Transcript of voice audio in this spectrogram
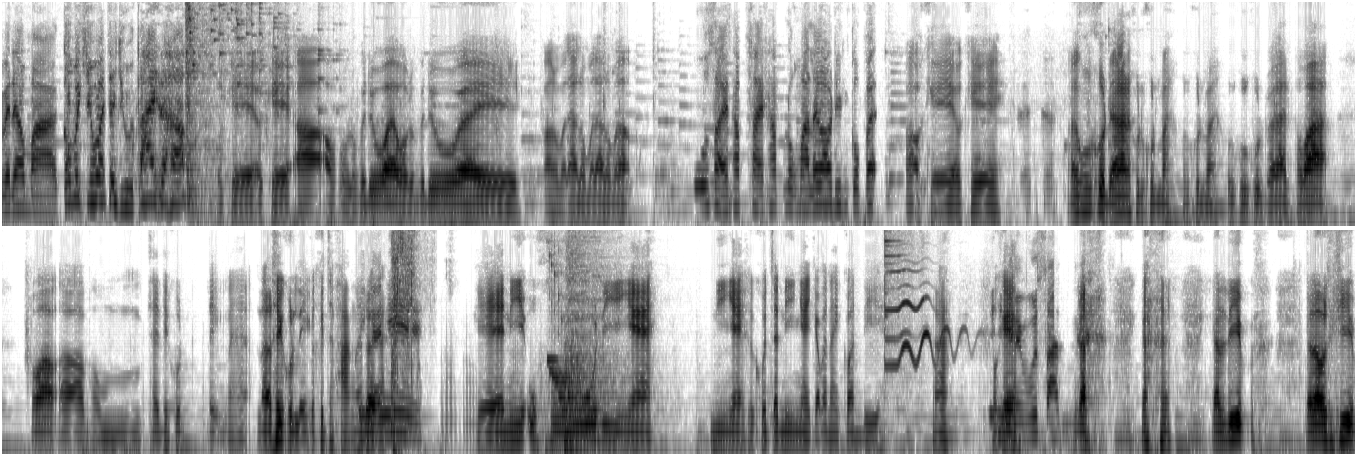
ไม่ได้เอามา ก็ไม่คิดว่าจะอยู่ใต้น้โอเคโอเคอ่าเอาผมลงไปด้วยเอาผมลงไปด้วยเอาลงมาแล้วลงมาแล้วลงมาแล้วำกูใส่ทับใส่ทับลงมาแล้วเอาดินกบไว้อ่าโอเคโอเคเอ้ยคุณขุดแล้วกันคุณขุดมาคุณขุดมาคุณคุณขุดแล้วกันเพราะว่าเพราะว่าเอ่อผมใช้ที่ขุดเหล็กนะฮะแล้วที่ขุดเหล็กก็คือจะพังแล้วด้วยนะนี่โอเคนี่โอ้โหนี่ไงนี่ไงคือคนจะนี่ไงกับอันไหนก่อนดีนะโอเคนี่ไงมูซันงั้นงั้นงั้นรีบงั้นเรารีบ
